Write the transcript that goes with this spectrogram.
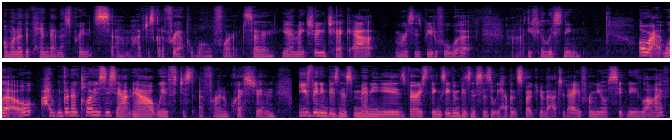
on one of the pandanus prints. Um, I've just got to free up a wall for it. So, yeah, make sure you check out Marissa's beautiful work uh, if you're listening. All right, well, I'm going to close this out now with just a final question. You've been in business many years, various things, even businesses that we haven't spoken about today from your Sydney life.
